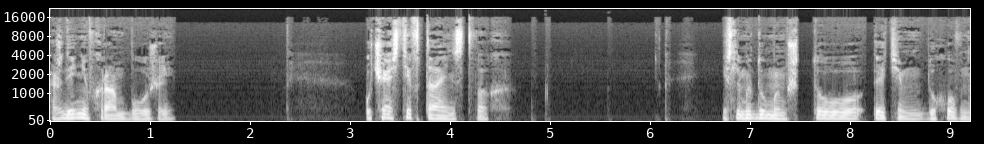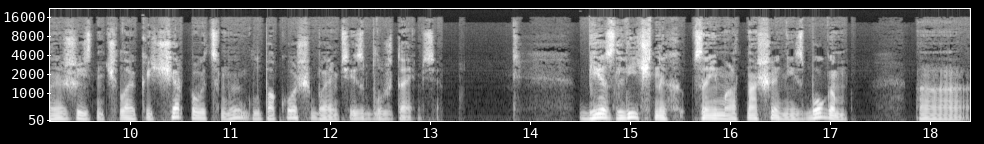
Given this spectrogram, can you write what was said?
хождение в храм Божий, участие в таинствах. Если мы думаем, что этим духовная жизнь человека исчерпывается, мы глубоко ошибаемся и заблуждаемся. Без личных взаимоотношений с Богом а,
